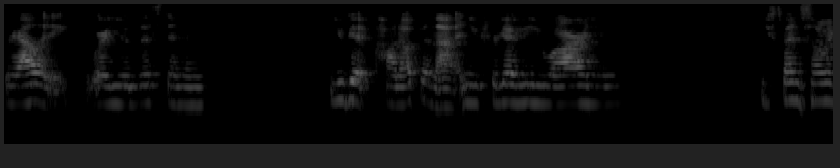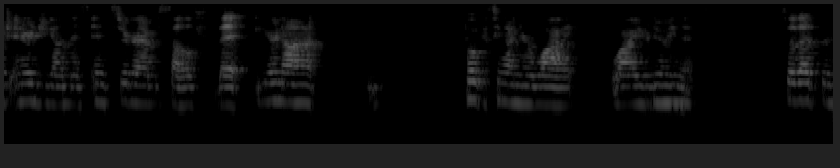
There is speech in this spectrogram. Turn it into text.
reality where you exist in and you get caught up in that and you forget who you are and you you spend so much energy on this Instagram self that you're not focusing on your why, why you're doing Mhm. this. So that's a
